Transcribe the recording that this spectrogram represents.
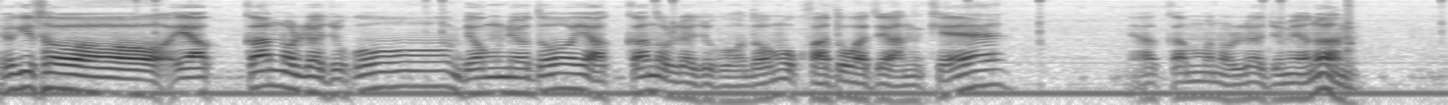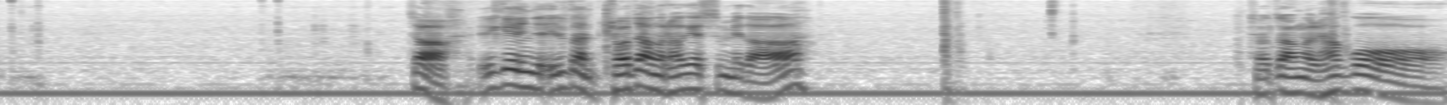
여기서 약간 올려주고 명료도 약간 올려주고 너무 과도하지 않게 약간만 올려주면은 자 이게 이제 일단 저장을 하겠습니다. 저장을 하고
